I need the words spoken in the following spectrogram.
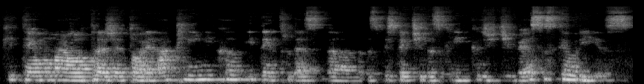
que têm uma maior trajetória na clínica e dentro das, das perspectivas clínicas de diversas teorias.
